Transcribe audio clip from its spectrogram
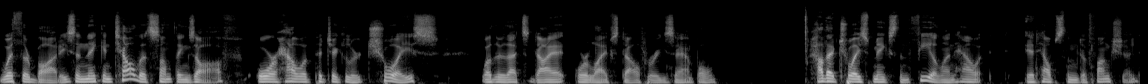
with their bodies and they can tell that something's off or how a particular choice whether that's diet or lifestyle, for example, how that choice makes them feel and how it, it helps them to function.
